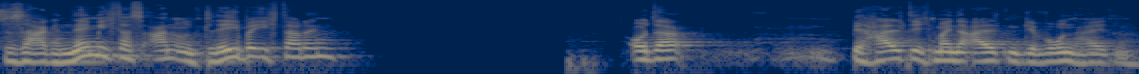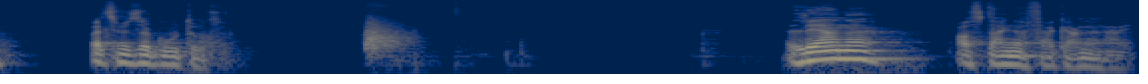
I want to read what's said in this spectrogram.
Zu sagen, nehme ich das an und lebe ich darin? Oder behalte ich meine alten Gewohnheiten, weil es mir so gut tut? Lerne aus deiner Vergangenheit.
